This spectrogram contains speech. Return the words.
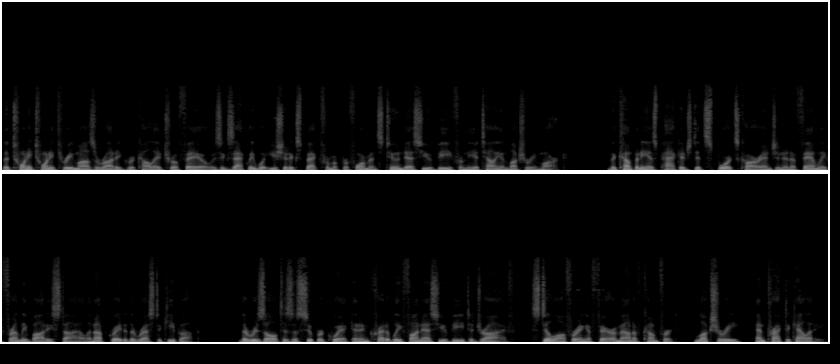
the 2023 Maserati Grecale Trofeo is exactly what you should expect from a performance tuned SUV from the Italian luxury marque. The company has packaged its sports car engine in a family friendly body style and upgraded the rest to keep up. The result is a super quick and incredibly fun SUV to drive, still offering a fair amount of comfort, luxury, and practicality.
